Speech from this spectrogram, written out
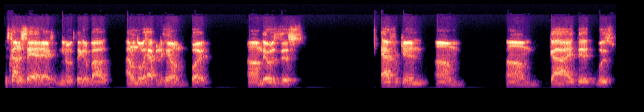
It's kind of sad actually. You know thinking about I don't know what happened to him, but um there was this African um um guy that was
